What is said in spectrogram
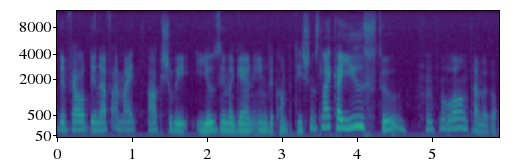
developed enough, I might actually use him again in the competitions like I used to a long time ago.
